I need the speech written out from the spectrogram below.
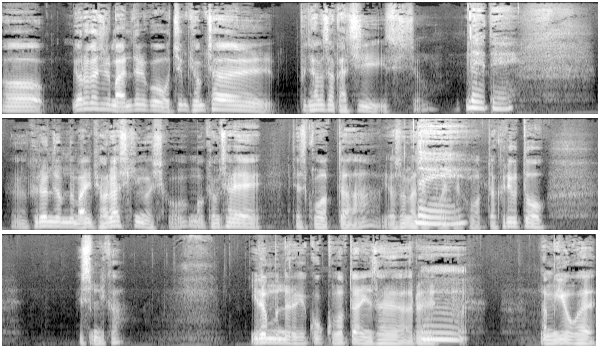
어 여러 가지를 만들고 지금 경찰 분이 항상 같이 있으시죠. 네 네. 어, 그런 점도 많이 변화시킨 것이고 뭐 경찰에 대해서 고맙다 여성가족부에 네. 고맙다 그리고 또 있습니까? 이런 분들에게 꼭 고맙다는 인사를 음, 남기고 갈.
